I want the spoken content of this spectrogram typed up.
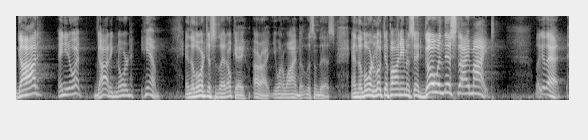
God and you know what? God ignored him. And the Lord just said, Okay, all right, you want to whine, but listen to this. And the Lord looked upon him and said, Go in this thy might. Look at that.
